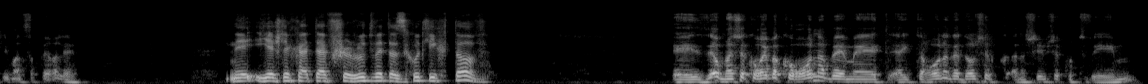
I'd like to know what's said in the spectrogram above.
uh, לי מה לספר עליהם. יש לך את האפשרות ואת הזכות לכתוב. אה, זהו, מה שקורה בקורונה באמת, היתרון הגדול של אנשים שכותבים,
